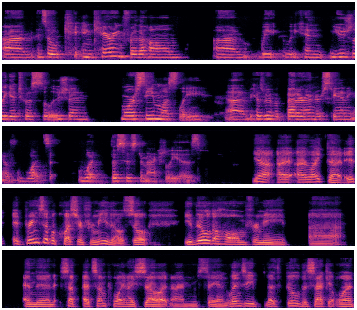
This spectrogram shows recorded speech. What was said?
Um, and so, in caring for the home, um, we we can usually get to a solution more seamlessly uh, because we have a better understanding of what's what the system actually is. Yeah, I, I like that. It it brings up a question for me though. So you build a home for me, uh, and then at some point I sell it. And I'm saying, Lindsay, let's build the second one.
